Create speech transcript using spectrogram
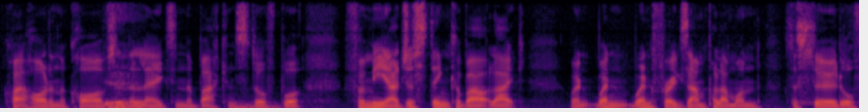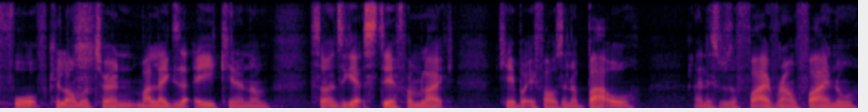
quite hard on the calves and the legs and the back and stuff. But for me, I just think about like when when when for example I'm on the third or fourth kilometer and my legs are aching and I'm starting to get stiff. I'm like, okay, but if I was in a battle and this was a five round final.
